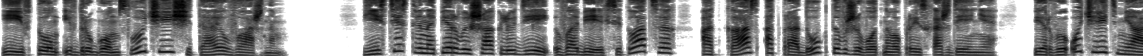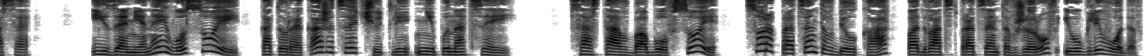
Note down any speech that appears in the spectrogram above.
и в том и в другом случае считаю важным. Естественно, первый шаг людей в обеих ситуациях — отказ от продуктов животного происхождения, в первую очередь мяса, и замена его соей, которая кажется чуть ли не панацеей. Состав бобов сои 40% белка, по 20% жиров и углеводов,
